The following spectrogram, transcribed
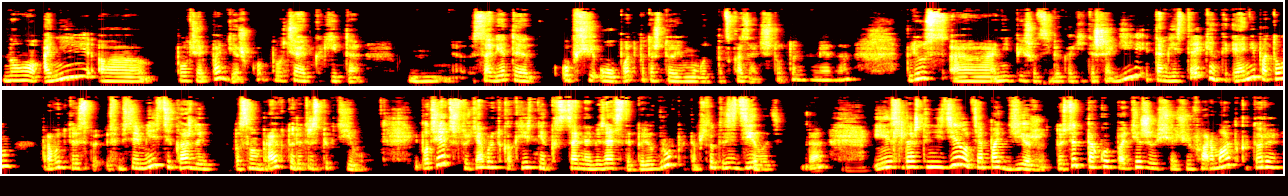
но они э, получают поддержку, получают какие-то советы, общий опыт, потому что им могут подсказать что-то, например, да. Плюс э, они пишут себе какие-то шаги, и там есть трекинг, и они потом проводят все вместе, каждый по своему проекту ретроспективу. И получается, что у тебя вроде как есть некое социальное обязательство перед группой там что-то сделать. Да? И если даже ты не сделал, тебя поддержат. То есть это такой поддерживающий очень формат, который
